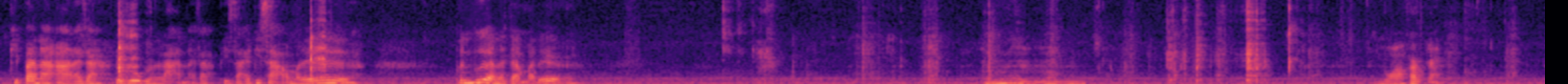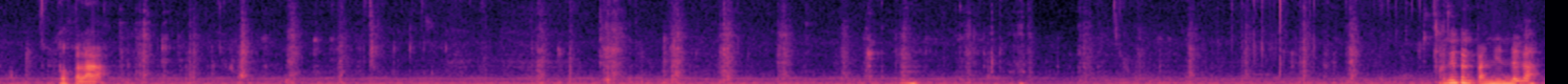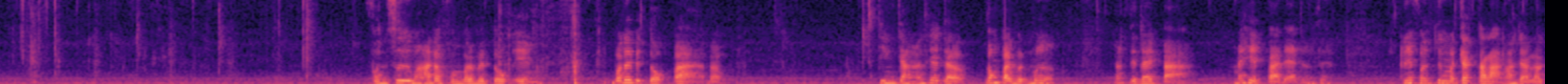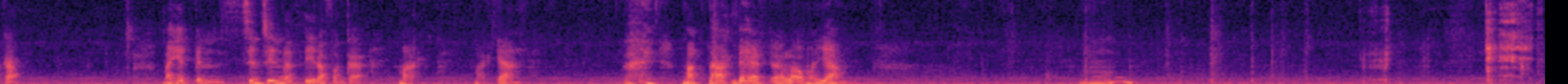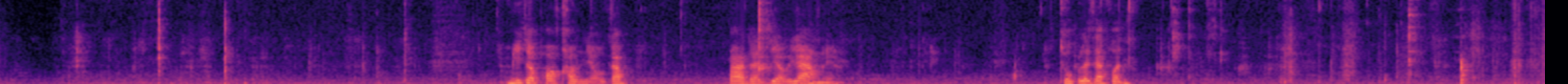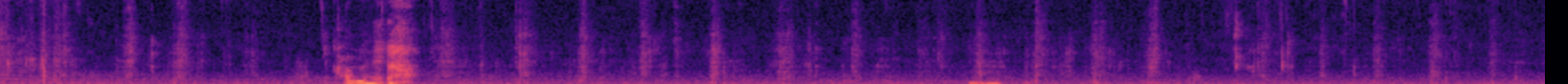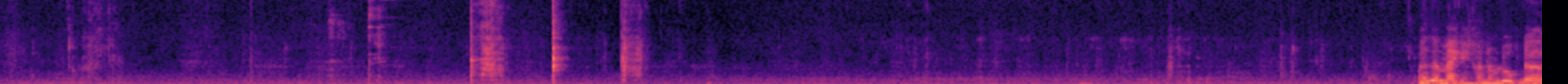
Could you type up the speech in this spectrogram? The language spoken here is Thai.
พี่ป้าน้าอาแล้วจ้ะลูกๆหลานๆนะจ้ะพี่สายพี่สาวมาเด้อเพื่อนๆนะจ้ะมาเด้อมอืมอืม นัวครับจ้ะนัวปลาอันนี้เป็นปันนินด้วยจ้ะฝนซื้อมาแต่ฝนไม่ได้ไปตกเองไม่ได้ไปตกป่าแบบ จริงจังนะที่จะต้องไปเบิดมือตั้งแต่ได้ป่า ไม่เห็ดป่าแดดจังสิอันนี้ฝนซื้อมาจากตลาดนะจ๊ะแล้วก็มาเห็ดเป็นสิ้นๆแบบซีแล้วฝนก็หมักหมักย่างหมักตากแดดแล้วเราเอามาย่างอืมมีเฉพาะข้าวเหนียวกับปลาแดดเดียวย่างเนี่ย จบเลยจ้ะฝนเขาอยู่เนี่ย มาเด้อแม่กินข้าวน้ำลูกเด้อ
